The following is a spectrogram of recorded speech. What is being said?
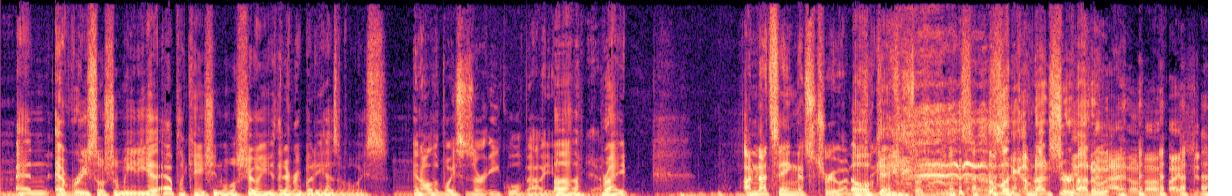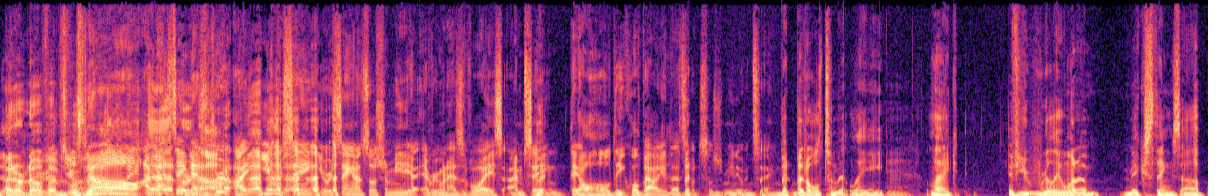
mm-hmm. and every social media application will show you that everybody has a voice. And all the voices are equal value. Uh, Yeah. Right. I'm not saying that's true. I'm Oh, okay. that's what social media says. I'm like, I'm not sure how to. I don't know if I should. I don't know if I'm supposed you to No, I'm that not saying that's not. true. I, you were saying you were saying on social media everyone has a voice. I'm saying they all hold equal value. That's what social media would say. But but ultimately, mm. like, if you really want to mix things up,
